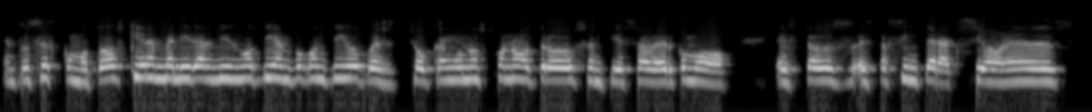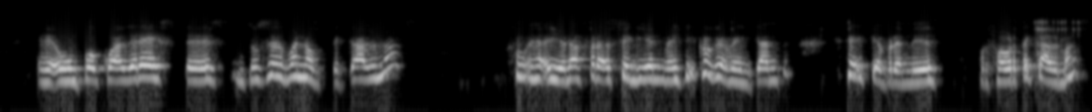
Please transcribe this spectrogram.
entonces como todos quieren venir al mismo tiempo contigo, pues chocan unos con otros, empieza a haber como estos, estas interacciones eh, un poco agrestes. Entonces, bueno, ¿te calmas? Hay una frase aquí en México que me encanta, que aprendí, por favor, te calmas.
